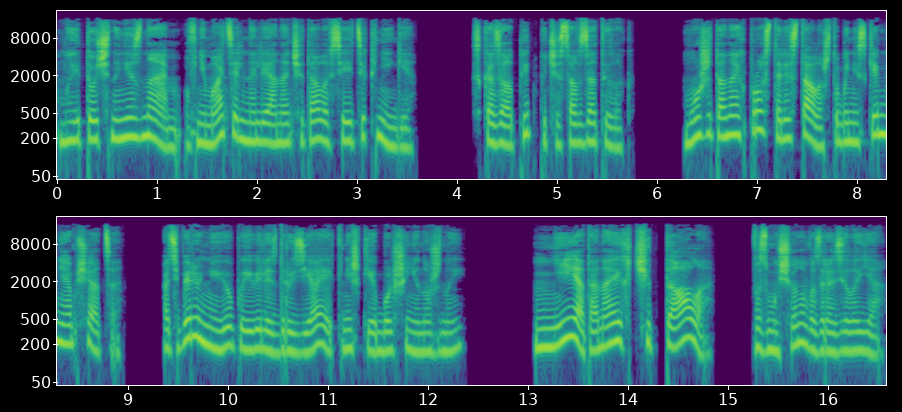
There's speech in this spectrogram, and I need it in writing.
Мы точно не знаем, внимательно ли она читала все эти книги, сказал Пит, почесав затылок. Может, она их просто листала, чтобы ни с кем не общаться. А теперь у нее появились друзья, и книжки ей больше не нужны. «Нет, она их читала», — возмущенно возразила я.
